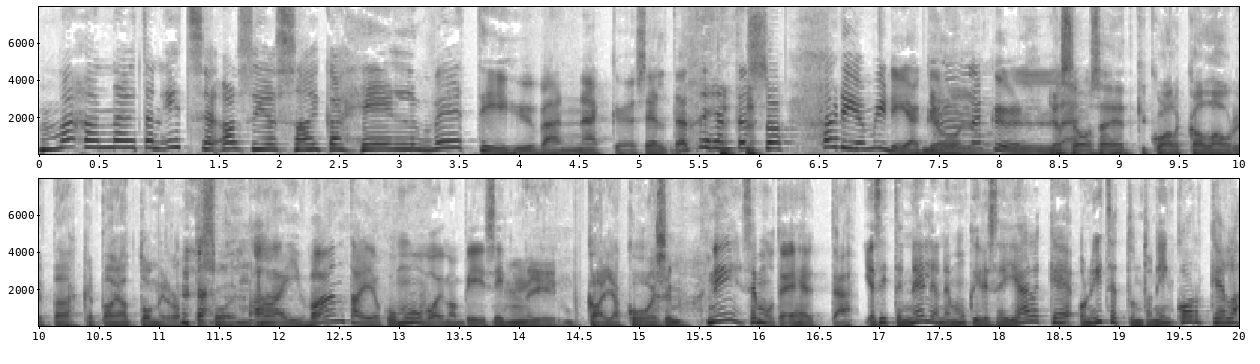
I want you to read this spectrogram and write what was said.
Mähän näytän itse asiassa aika helveti hyvän näköiseltä. Että eihän tässä ole hädiä midiä, kyllä, kyllä. Ja se on se hetki, kun alkaa Lauri Tähkä tai Atomirotta soimaan. Aivan, tai joku muu voimabiisi. niin, Kaija K. Niin, se muuten eheyttää. Ja sitten neljännen mukillisen jälkeen on itsetunto niin korkealla,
